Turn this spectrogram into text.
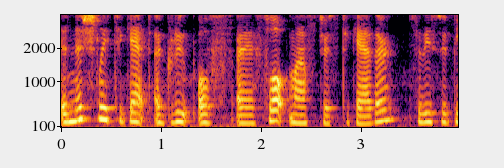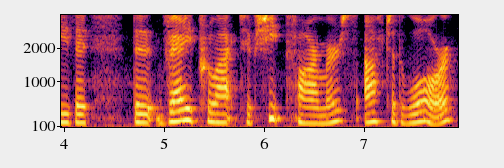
initially to get a group of uh, flock masters together. So these would be the, the very proactive sheep farmers after the war.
